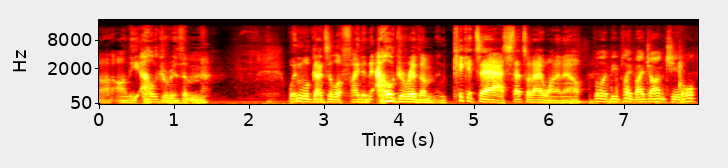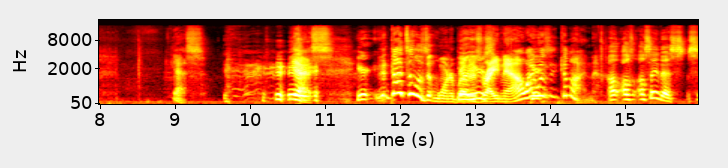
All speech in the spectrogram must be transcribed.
uh, on the algorithm. When will Godzilla fight an algorithm and kick its ass? That's what I want to know. Will it be played by Don Cheadle? Yes. yes. Here, Godzilla's at Warner Brothers here's- right now. Why was it? Come on. I'll, I'll, I'll say this.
